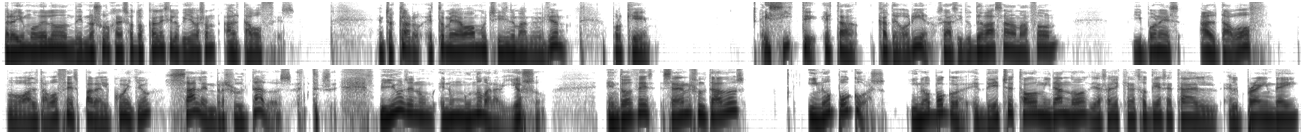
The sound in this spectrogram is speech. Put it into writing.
pero hay un modelo donde no surgen esos dos cables y lo que lleva son altavoces. Entonces, claro, esto me llama muchísima atención, porque existe esta categoría. O sea, si tú te vas a Amazon y pones altavoz o altavoces para el cuello, salen resultados. vivimos en un, en un mundo maravilloso. Entonces, salen resultados y no pocos. Y no pocos. De hecho, he estado mirando, ya sabéis que en estos días está el, el Prime Day.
